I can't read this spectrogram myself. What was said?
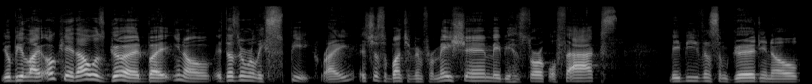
you'll be like, okay, that was good, but you know, it doesn't really speak, right? It's just a bunch of information, maybe historical facts, maybe even some good, you know,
